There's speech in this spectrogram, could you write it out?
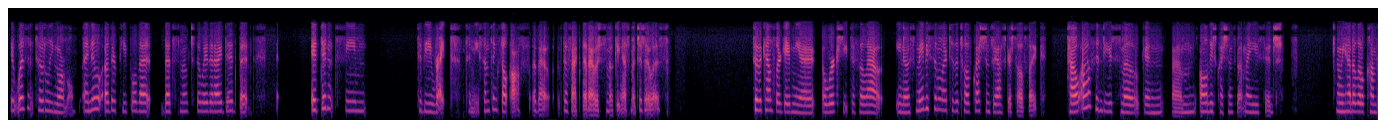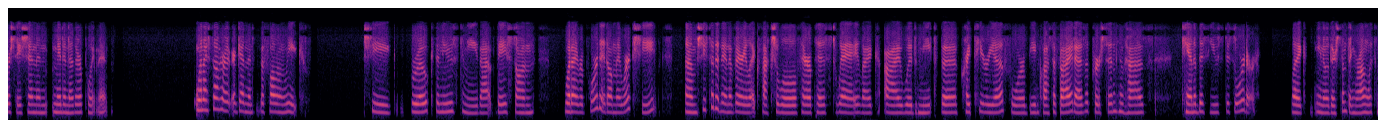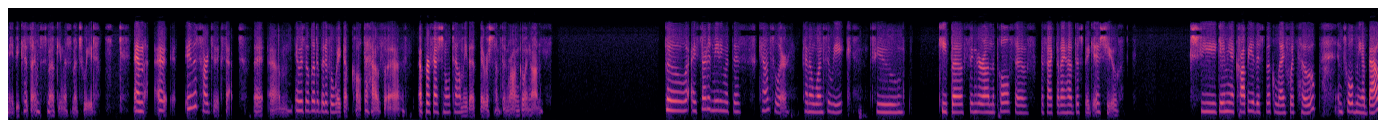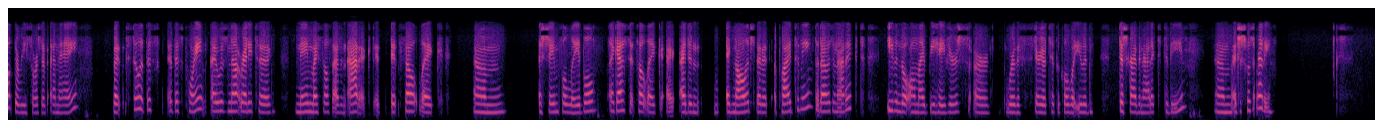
it wasn't totally normal. I knew other people that that smoked the way that I did, but it didn't seem to be right to me. Something felt off about the fact that I was smoking as much as I was. So the counselor gave me a, a worksheet to fill out. You know, maybe similar to the 12 questions we ask ourselves, like, how often do you smoke? And um, all these questions about my usage. And we had a little conversation and made another appointment. When I saw her again the, the following week, she broke the news to me that based on what I reported on my worksheet, um, she said it in a very like factual therapist way, like I would meet the criteria for being classified as a person who has cannabis use disorder. Like, you know, there's something wrong with me because I'm smoking this much weed. And uh, it was hard to accept, but um, it was a little bit of a wake up call to have a, a professional tell me that there was something wrong going on. So I started meeting with this counselor kind of once a week to keep a finger on the pulse of the fact that I have this big issue. She gave me a copy of this book, Life with Hope, and told me about the resource of MA. But still, at this at this point, I was not ready to name myself as an addict. It it felt like um, a shameful label. I guess it felt like I I didn't acknowledge that it applied to me that I was an addict, even though all my behaviors are were the stereotypical what you would describe an addict to be. Um, I just wasn't ready.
